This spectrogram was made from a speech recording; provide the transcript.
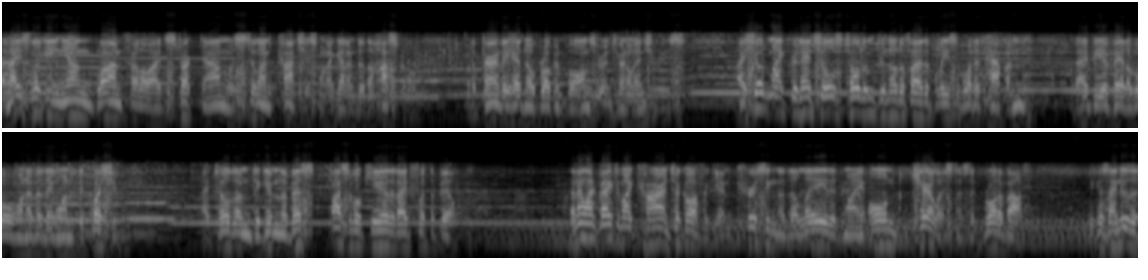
The nice looking young blond fellow I'd struck down was still unconscious when I got him to the hospital, but apparently had no broken bones or internal injuries. I showed my credentials, told them to notify the police of what had happened, that I'd be available whenever they wanted to question me. I told them to give him the best possible care that I'd foot the bill. Then I went back to my car and took off again, cursing the delay that my own carelessness had brought about, because I knew the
